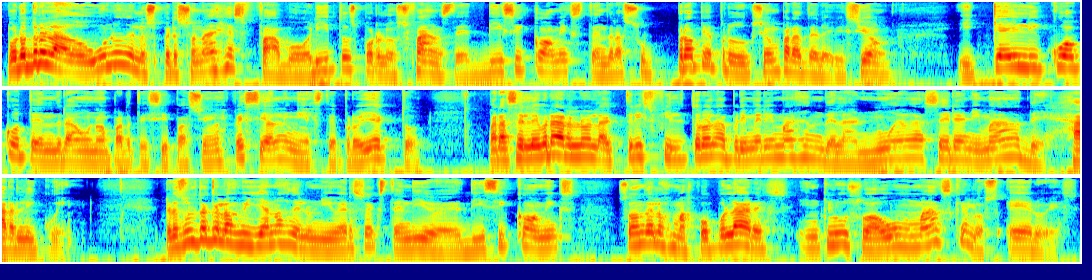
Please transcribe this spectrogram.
Por otro lado, uno de los personajes favoritos por los fans de DC Comics tendrá su propia producción para televisión, y Kaylee Cuoco tendrá una participación especial en este proyecto. Para celebrarlo, la actriz filtró la primera imagen de la nueva serie animada de Harley Quinn. Resulta que los villanos del universo extendido de DC Comics son de los más populares, incluso aún más que los héroes.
